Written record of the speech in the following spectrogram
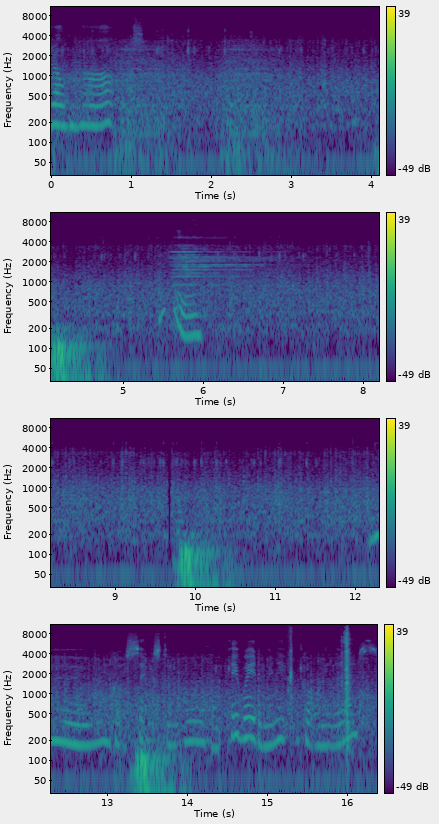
Wrong heart. Oh. No, I haven't got a sextant either. Hey, wait a minute, I've got one of those.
